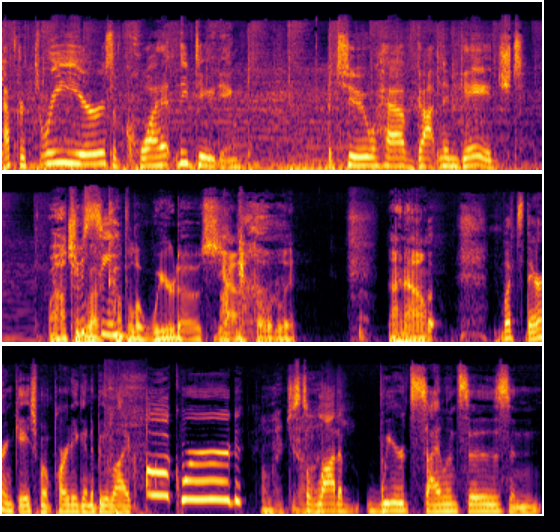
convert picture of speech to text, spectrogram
After three years of quietly dating, the two have gotten engaged. wow, She talk was about seen- a couple of weirdos. Yeah, totally. I know. What's their engagement party going to be like? Awkward. Oh my god! Just a lot of weird silences and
